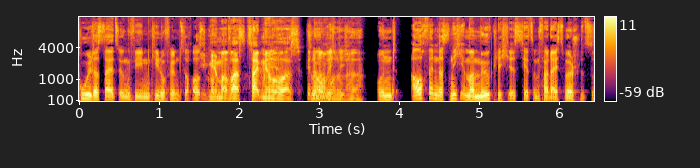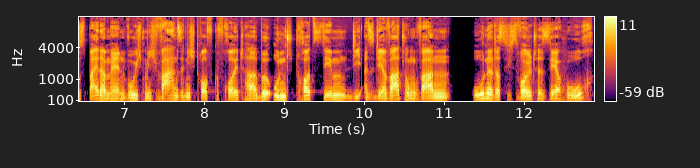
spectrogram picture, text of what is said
Cool, dass da jetzt irgendwie ein Kinofilm zu Gib mir rauskommt. mal was, zeig mir mal was. Genau, dem richtig. ja. Und auch wenn das nicht immer möglich ist, jetzt im Vergleich zum Beispiel zu Spider-Man, wo ich mich wahnsinnig drauf gefreut habe und trotzdem, die, also die Erwartungen waren, ohne dass ich es wollte, sehr hoch.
